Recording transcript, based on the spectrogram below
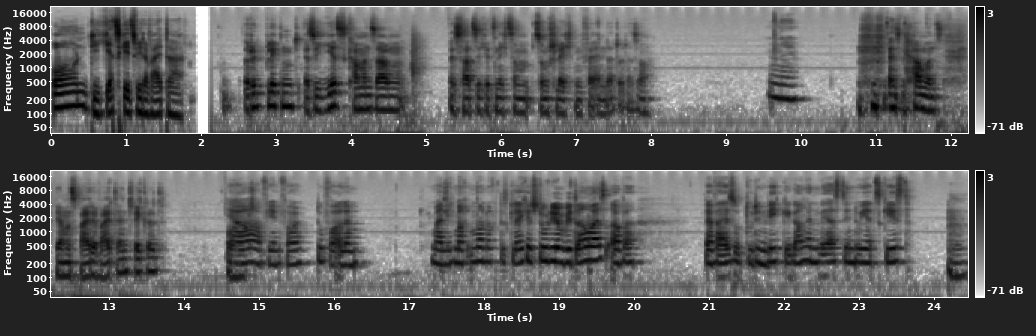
Und jetzt geht es wieder weiter. Rückblickend, also jetzt kann man sagen, es hat sich jetzt nicht zum, zum Schlechten verändert oder so. Nee. also wir haben uns, wir haben uns beide weiterentwickelt. Ja, auf jeden Fall. Du vor allem. Ich meine, ich mache immer noch das gleiche Studium wie damals, aber wer weiß, ob du den Weg gegangen wärst, den du jetzt gehst. Mhm.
